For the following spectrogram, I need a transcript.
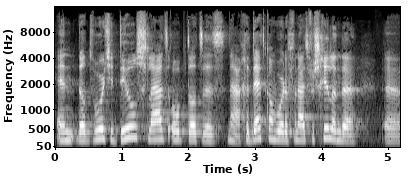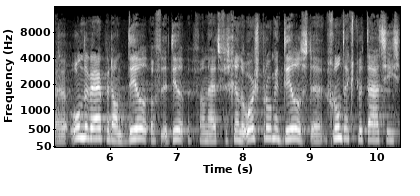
En dat woordje deels slaat op dat het nou, gedekt kan worden vanuit verschillende onderwerpen. Dan deel, of deel, vanuit verschillende oorsprongen. Deels de grondexploitaties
